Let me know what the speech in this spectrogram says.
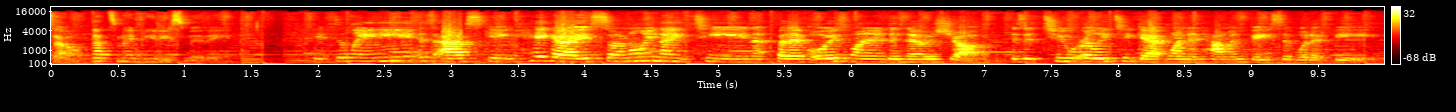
So that's my beauty smoothie. Okay, Delaney is asking, hey guys, so I'm only 19, but I've always wanted a nose job. Is it too early to get one and how invasive would it be?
